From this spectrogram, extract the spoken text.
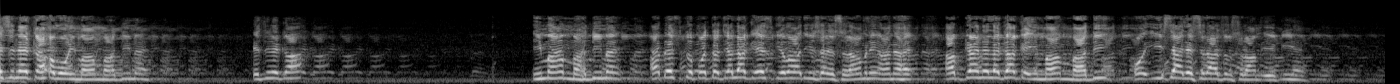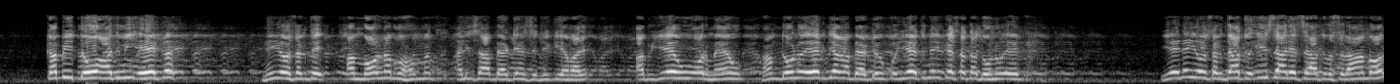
اس نے کہا وہ امام مہدی میں۔ اس نے کہا امام مہدی میں۔ اب اس کو پتہ چلا کہ اس کے بعد عیسیٰ علیہ السلام نے آنا ہے۔ اب کہنے لگا کہ امام مہدی اور عیسیٰ علیہ السلام ایک ہی ہیں۔ کبھی دو آدمی ایک نہیں ہو سکتے۔ اب مولانا محمد علی صاحب بیٹھے ہیں صدیقی ہمارے۔ اب یہ ہوں اور میں ہوں۔ ہم دونوں ایک جگہ بیٹھے ہوں۔ کوئی یہ تو نہیں کہہ سکتا دونوں ایک یہ نہیں ہو سکتا تو عیسیٰ علیہ السلاۃ والسلام اور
